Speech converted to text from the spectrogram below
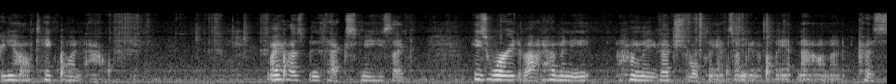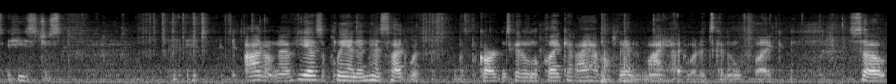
you know, I'll take one out. My husband texts me, he's like, he's worried about how many, how many vegetable plants I'm going to plant now, because he's just, I don't know, he has a plan in his head what, what the garden's going to look like, and I have a plan in my head what it's going to look like. So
